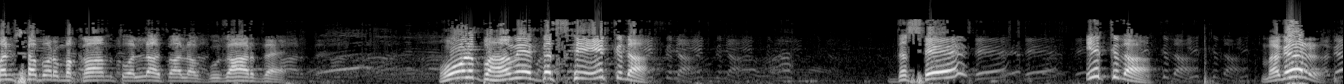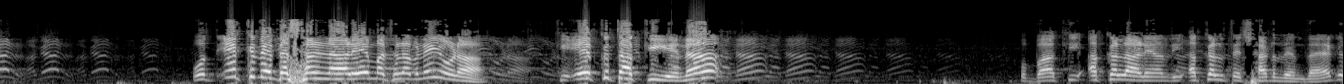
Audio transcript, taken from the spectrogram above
منصب اور مقام تو اللہ تعالی گزار ہوں پاوے دسے ایک دا۔ دسے ایک دا۔ مگر ایک دے دسن مطلب نہیں ہونا کہ ایک تک ہی ہے نا؟ وہ باقی اقل والوں دی اقل تے چڈ دینا ہے کہ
